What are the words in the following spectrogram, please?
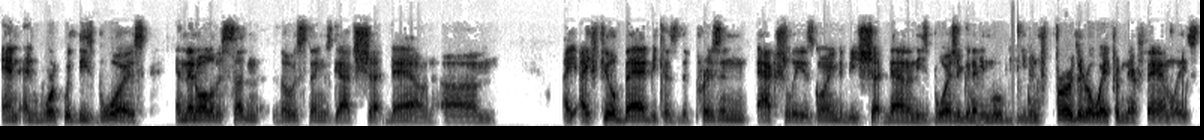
and and work with these boys. And then all of a sudden those things got shut down. Um, I, I, feel bad because the prison actually is going to be shut down and these boys are going to be moved even further away from their families.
